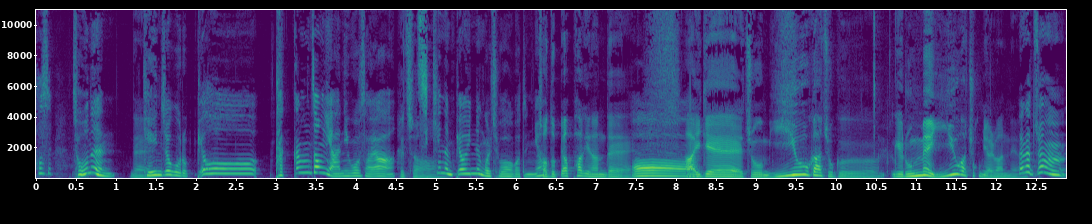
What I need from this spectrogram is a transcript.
사실 저는 네. 개인적으로 뼈 닭강정이 아니고서야 그쵸. 치킨은 뼈 있는 걸 좋아하거든요. 저도 뼈 파긴 한데 어... 아 이게 좀 이유가 조금 이게 룸메 이유가 조금 열받네요. 그러니까 좀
